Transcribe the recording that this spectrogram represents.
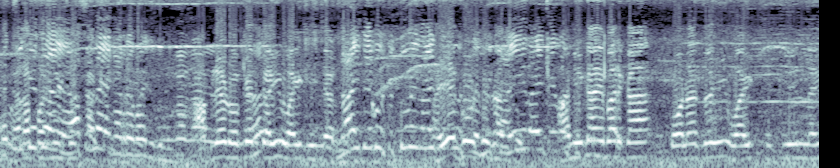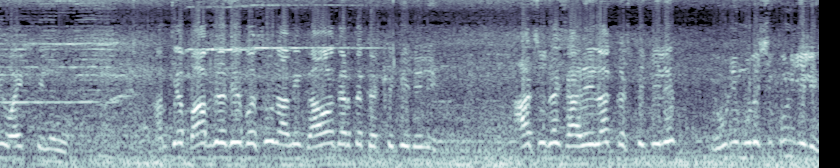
त्याला परमिशन असं नाही करायला पाहिजे तुम्ही. आपल्या डोक्यात काही वाईट विचार नाही. नाही ते गोष्ट तुम्ही नाही एक गोष्ट मी काही नाही ते सांगतो गोष्ट. आम्ही काय बरं का कोणाचंही वाईट शिकलेलं नाही वाईट केलं नाही. आमच्या बापदादे बसून आम्ही गावाकरता कष्ट केलेले. आज सुद्धा शाळेला कष्ट केले एवढी मुलं शिकून गेली.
